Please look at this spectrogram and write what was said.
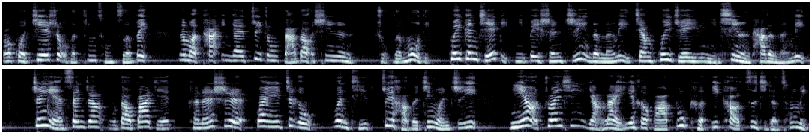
包括接受和听从责备，那么他应该最终达到信任主的目的。归根结底，你被神指引的能力将归结于你信任他的能力。箴言三章五到八节可能是关于这个问题最好的经文之一。你要专心仰赖耶和华，不可依靠自己的聪明，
